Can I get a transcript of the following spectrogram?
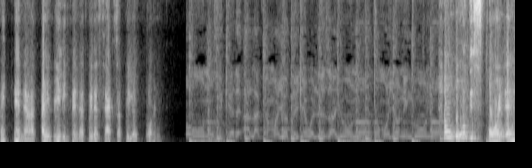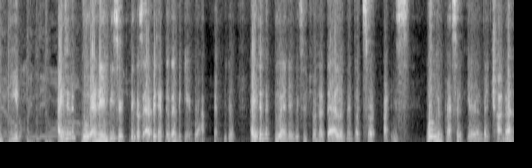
I cannot. I really cannot with the sex appeal of porn. How old is Sport and Peat? I didn't do any research because every time that I'm making a reaction video, I didn't do any research so that the element of surprise will be present here in my channel.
